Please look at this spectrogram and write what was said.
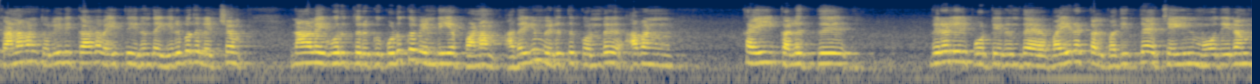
கணவன் தொழிலுக்காக வைத்து இருந்த இருபது லட்சம் நாளை ஒருத்தருக்கு கொடுக்க வேண்டிய பணம் அதையும் எடுத்துக்கொண்டு அவன் கை கழுத்து விரலில் போட்டிருந்த வைரக்கல் பதித்த செயின் மோதிரம்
